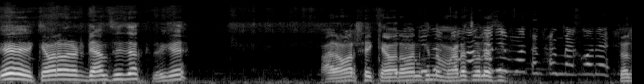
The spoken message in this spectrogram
এ ক্যামেরাম্যান, একটা ড্যান্স হয়ে যাক, দেখে। আর আমার সেই ক্যামেরাম্যান কিন্তু মাঠে চলে চল।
